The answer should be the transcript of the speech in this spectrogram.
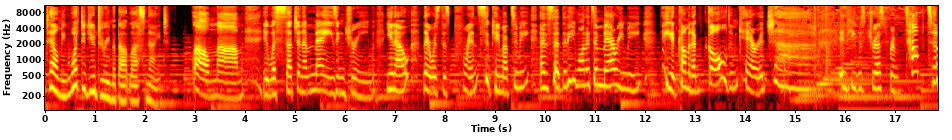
tell me what did you dream about last night? Oh, Mom, it was such an amazing dream. You know, there was this prince who came up to me and said that he wanted to marry me. He had come in a golden carriage. And he was dressed from top to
